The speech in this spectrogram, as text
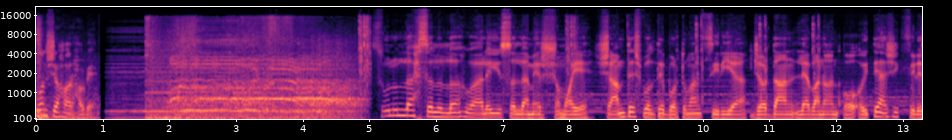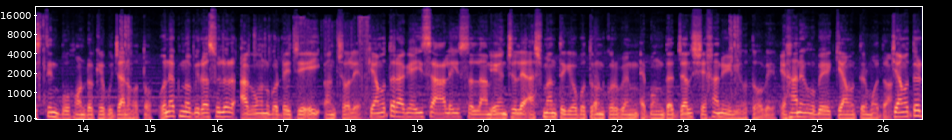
কোন শহর হবে? সুল্লাহ সাল্লাহ আলাইসাল্লামের সময়ে শাম দেশ বলতে বর্তমান সিরিয়া, জর্দান, লেবানন ও ঐতিহাসিক ফিলিস্তিন ভূখণ্ডকে বোঝানো হতো। অনেক নবী রাসুলের আগমন ঘটেছে এই অঞ্চলে। কেমতের আগে ঈসা আলাইসাল্লাম এই অঞ্চলে আসমান থেকে অবতরণ করবেন এবং দাজ্জাল সেখানেই নিহত হবে। এখানে হবে কেয়ামতের ময়দান। কেয়ামতের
